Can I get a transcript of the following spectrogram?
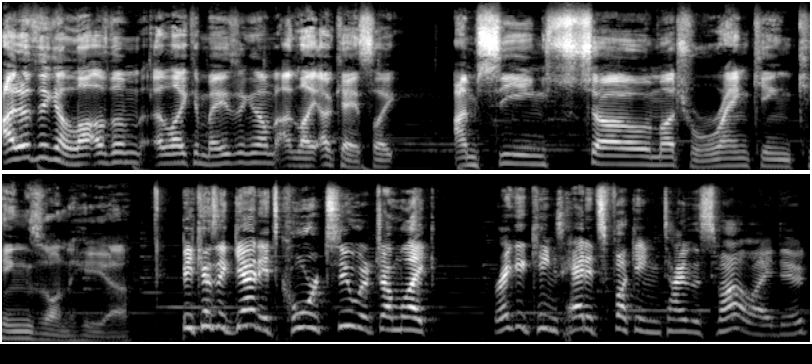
I don't think a lot of them are like amazing. I'm I'm like, okay, it's like I'm seeing so much ranking kings on here. because again, it's core two, which I'm like, Ranking Kings had its fucking time in the spotlight, dude.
